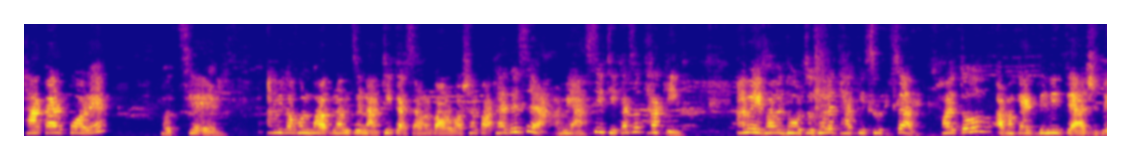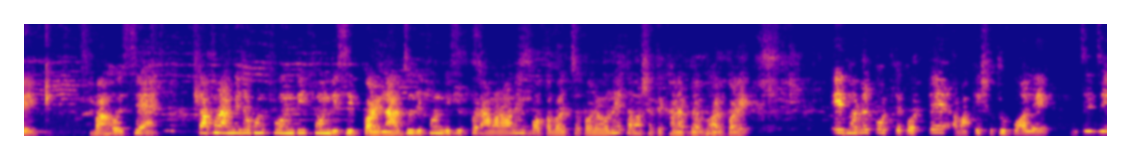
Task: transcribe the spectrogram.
থাকার পরে হচ্ছে, আমি তখন ভাবলাম যে না, ঠিক আছে, আমার বাবার বাসায় পাঠায় দিয়েছে, আমি আসি, ঠিক আছে, থাকি। আমি এইভাবে ধৈর্য ধরে থাকি চুপচাপ। হয়তো আমাকে একদিন নিতে আসবে, বা হচ্ছে তখন আমি যখন ফোন দিই ফোন রিসিভ করে না আর যদি ফোন রিসিভ করে আমার অনেক বকাবাচ্চা করে অনেক আমার সাথে খারাপ ব্যবহার করে। এইভাবে করতে করতে আমাকে শুধু বলে যে যে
